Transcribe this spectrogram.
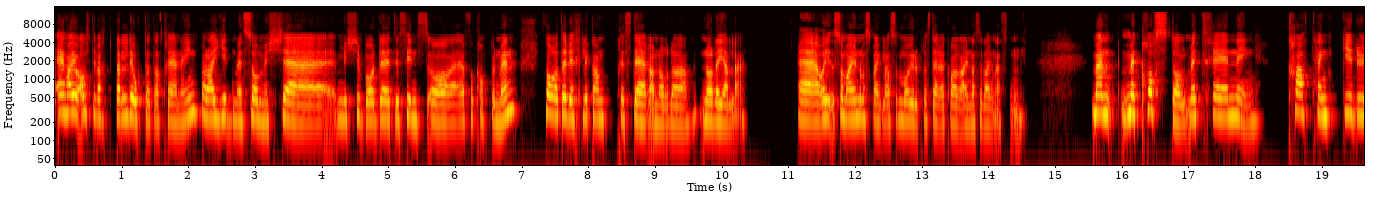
Jeg har jo alltid vært veldig opptatt av trening, for det har gitt meg så mye, mye både til sinns og eh, for kroppen min, for at jeg virkelig kan prestere når det, når det gjelder. Eh, og som eiendomsmegler så må jo du prestere hver eneste dag, nesten. Men med kosthold, med trening, hva tenker du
